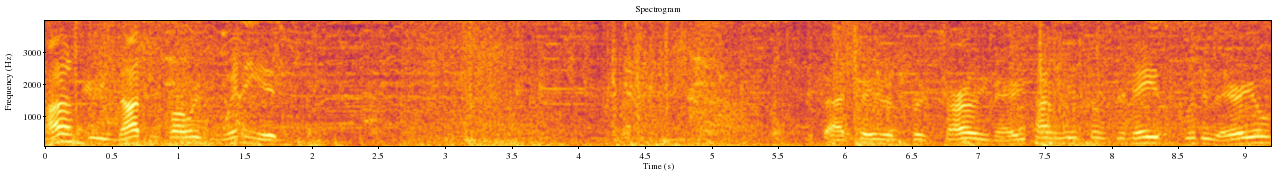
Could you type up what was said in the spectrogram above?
Honestly, not too far away from winning it. Bad trade for Charlie, man. Every time he hits those grenades with his aerial,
